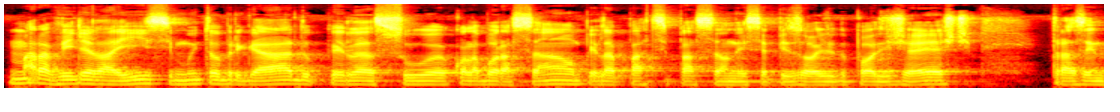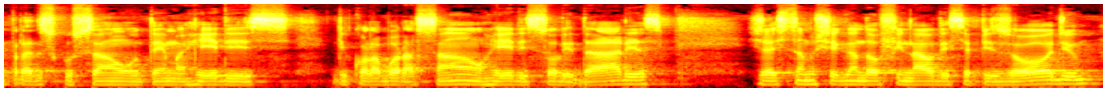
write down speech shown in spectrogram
Maravilha, Laís. Muito obrigado pela sua colaboração, pela participação nesse episódio do Podgest, trazendo para a discussão o tema redes de colaboração, redes solidárias. Já estamos chegando ao final desse episódio.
